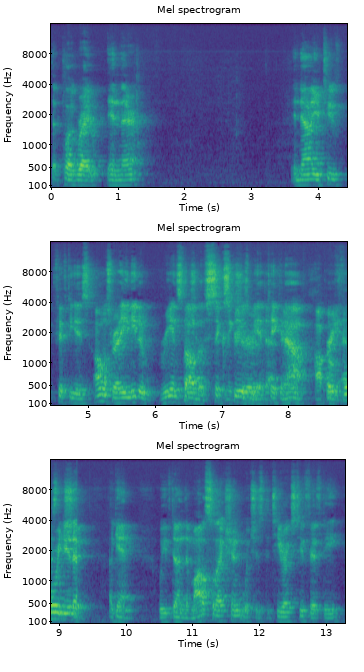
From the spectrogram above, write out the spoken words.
that plug right in there. And now your 250 is almost ready. You need to reinstall the six screws sure we had taken out. Before we do that, again, we've done the model selection, which is the T-Rex 250,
